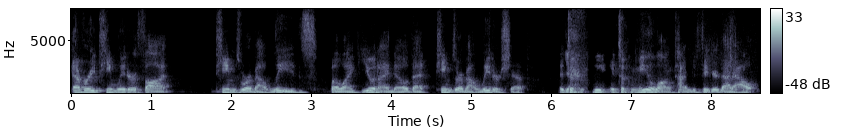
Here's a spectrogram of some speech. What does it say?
every team leader thought teams were about leads, but like you and I know that teams are about leadership. It yeah. took me it took me a long time to figure that out,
